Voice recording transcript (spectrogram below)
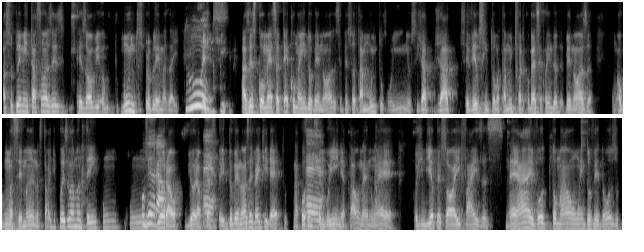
a suplementação às vezes resolve muitos problemas aí. Muitos. Gente, às vezes começa até com uma endovenosa, se a pessoa está muito ruim, ou se já, já você vê o sintoma está muito forte, começa com a endovenosa algumas semanas tal, e depois ela mantém com, com o vioral. vioral, vioral porque é. a endovenosa vai direto na corrente é. sanguínea tal, né? Não é Hoje em dia o pessoal aí faz as, né? Ah, eu vou tomar um endovenoso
